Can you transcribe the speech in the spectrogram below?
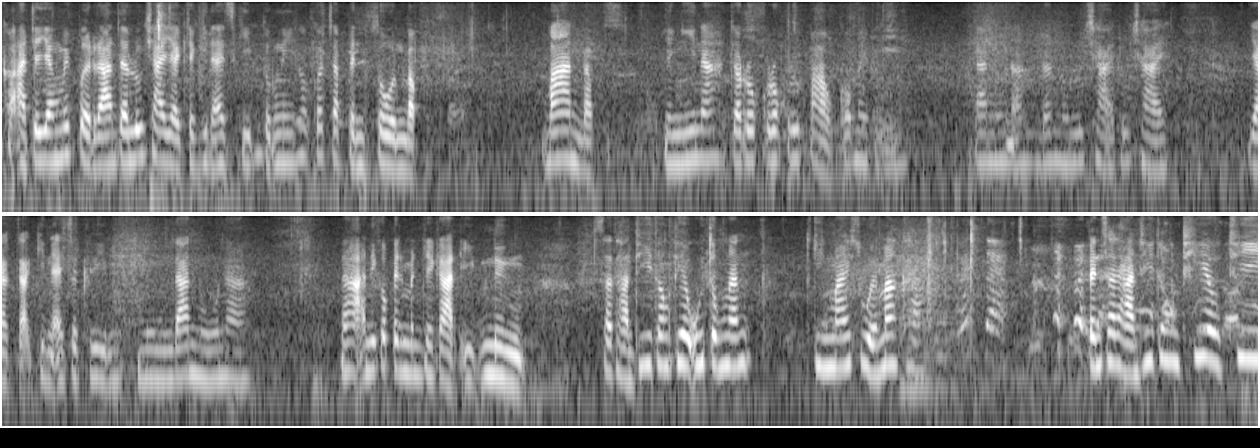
เขาอาจจะยังไม่เปิดร้านแต่ลูกชายอยากจะกินไอศครีมตรงนี้เขาก็จะเป็นโซนแบบบ้านแบบอย่างนี้นะจะรกๆหรือเปล่าก็ไม่รู้ด้านนู้นนะด้านนู้นลูกชายลูกชาย อยากจะกินไอศครีมมุมด้านนู้นนะนะคะอันนี้ก็เป็นบรรยากาศอีกหนึ่งสถานที่ท่องเที่ยวอุ้ยตรงนั้น กิ่งไม้สวยมากค่ะ เป็นสถานที่ท่องเที่ยวที่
